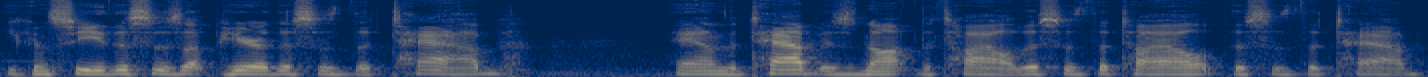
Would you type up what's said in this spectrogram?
You can see this is up here, this is the tab. And the tab is not the tile. This is the tile, this is the tab.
